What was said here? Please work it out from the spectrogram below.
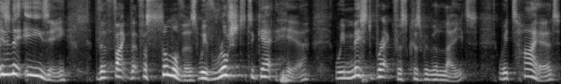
Isn't it easy the fact that for some of us, we've rushed to get here, we missed breakfast because we were late, we're tired,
